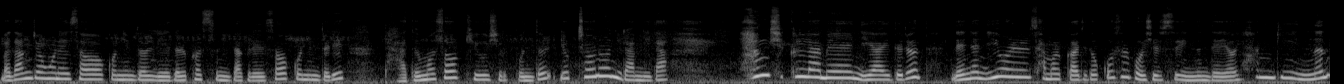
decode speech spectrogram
마당 정원에서 꽃님들 얘들 컸습니다. 그래서 꽃님들이 다듬어서 키우실 분들 6천원이랍니다. 향시클라멘 이 아이들은 내년 2월, 3월까지도 꽃을 보실 수 있는데요. 향기 있는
